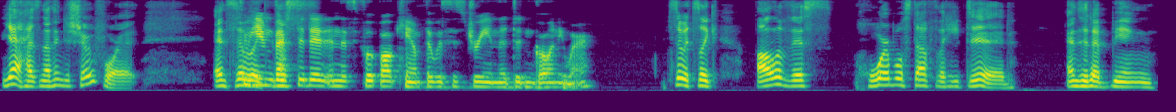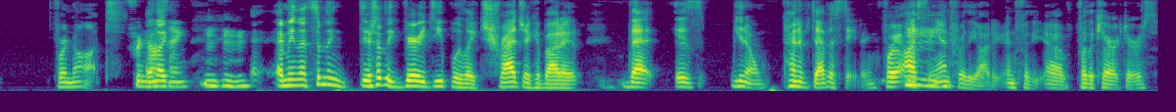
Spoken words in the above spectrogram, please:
yeah has nothing to show for it and so, so like he invested this- it in this football camp that was his dream that didn't go anywhere. so it's like all of this horrible stuff that he did ended up being for naught For And, like, nothing. hmm I mean, that's something. There's something very deeply like tragic about it that is, you know, kind of devastating for us Mhm. and for the audience and for the uh, for the characters.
